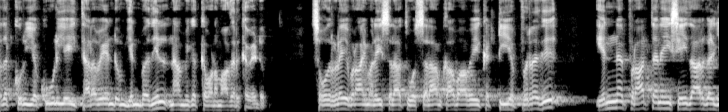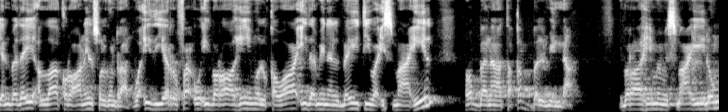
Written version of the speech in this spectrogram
அதற்குரிய கூலியை தர வேண்டும் என்பதில் நாம் மிக கவனமாக இருக்க வேண்டும். சகோதரர்களே இப்ராஹிம் அலை சலாத்து வசலாம் காபாவை கட்டிய பிறகு என்ன பிரார்த்தனை செய்தார்கள் என்பதை அல்லாஹ் குரானில் சொல்கின்றார் வைத் யர்ஃபஉ இப்ராஹீமுல் கவாயித மினல் பைத்தி வ இஸ்மாயில் ரப்பனா தகப்பல் மின்னா. இப்ராஹீமும் இஸ்மாயிலும்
